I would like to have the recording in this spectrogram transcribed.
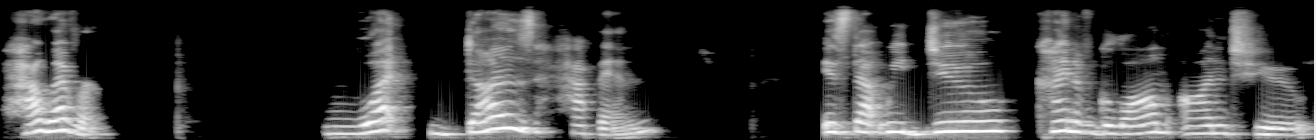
However, what does happen is that we do kind of glom onto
